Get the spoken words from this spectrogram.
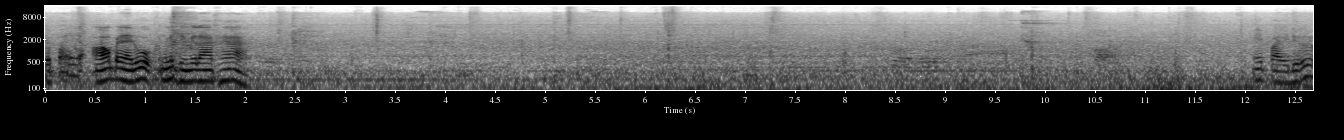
จะไปเอาไปไหนลูกยังไม่ถึงเวลาค่ะไม่ไปเด้อ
